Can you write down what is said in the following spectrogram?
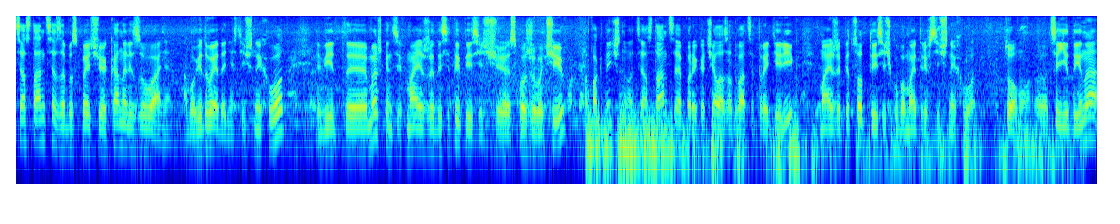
Ця станція забезпечує каналізування або відведення стічних вод від е, мешканців майже 10 тисяч е, споживачів. Фактично, ця станція перекачала за 23 рік майже 500 тисяч кубометрів стічних вод. Тому е, це єдина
